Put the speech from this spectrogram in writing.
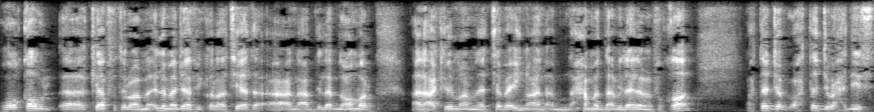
وهو قول آه، كافة العلماء. إلا ما جاء في قراءتها عن عبد الله بن عمر عن عكرمة من التابعين وعن ابن محمد بن أبي ليلى من الفقهاء واحتج واحتج بحديث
